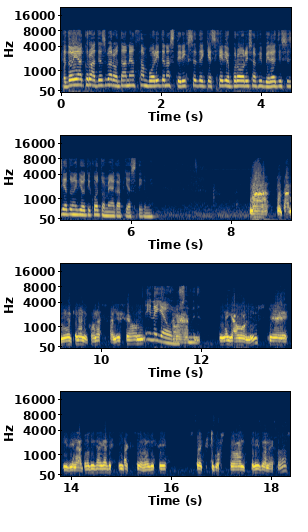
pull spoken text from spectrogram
Εδώ οι ακροατές με ρωτάνε αν θα μπορείτε να στηρίξετε και σχέδιο πρόορη αφιπηρέτησης για τον ιδιωτικό τομέα κάποια στιγμή. Μα το Ταμείο Κοινωνικών Ασφαλίσεων. Είναι για όλους είναι για όλους και η δυνατότητα για τη συνταξιοδότηση στο 63ο έτος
